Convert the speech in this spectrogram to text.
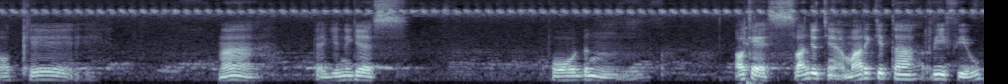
Oke. Nah, kayak gini guys. Foden. Oke, selanjutnya mari kita review.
